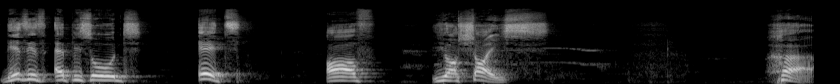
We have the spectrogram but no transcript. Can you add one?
This is episode 8 of Your Choice. Huh.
